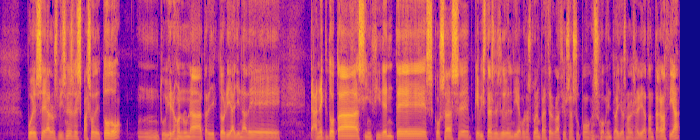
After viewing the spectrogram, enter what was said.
pues a los business les pasó de todo, mm, tuvieron una trayectoria llena de anécdotas, incidentes, cosas que vistas desde hoy en día pues nos pueden parecer graciosas, supongo que en su momento a ellos no les haría tanta gracia,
